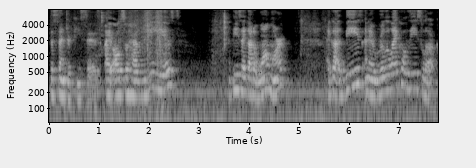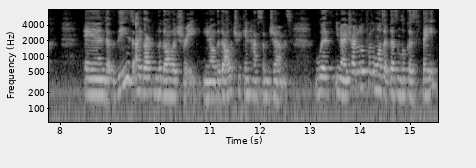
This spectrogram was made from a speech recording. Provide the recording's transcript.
the centerpieces. I also have these these I got at Walmart. I got these and I really like how these look. And these I got from the Dollar Tree. You know, the Dollar Tree can have some gems. With, you know, I try to look for the ones that doesn't look as fake.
